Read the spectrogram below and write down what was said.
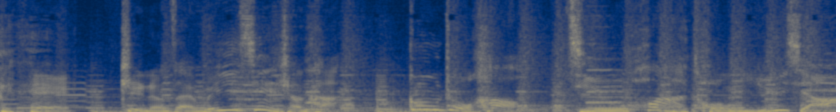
嘿嘿，只能在微信上看。公众号“金话筒余霞”。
